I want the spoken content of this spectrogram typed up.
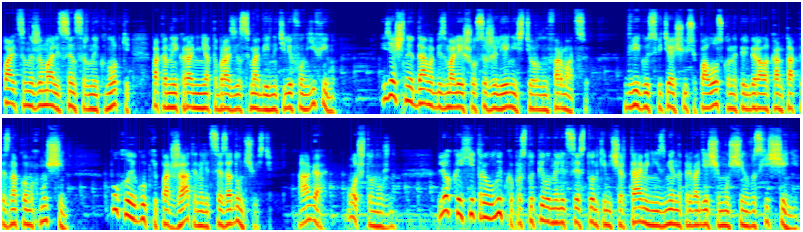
Пальцы нажимали сенсорные кнопки, пока на экране не отобразился мобильный телефон Ефима. Изящная дама без малейшего сожаления стерла информацию. Двигая светящуюся полоску, она перебирала контакты знакомых мужчин. Пухлые губки поджаты, на лице задумчивость. Ага, вот что нужно. Легкая хитрая улыбка проступила на лице с тонкими чертами, неизменно приводящим мужчин в восхищение.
